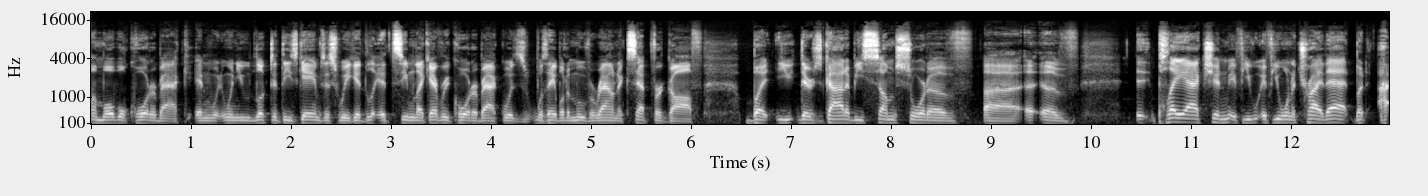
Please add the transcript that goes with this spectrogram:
a mobile quarterback, and when, when you looked at these games this week, it, it seemed like every quarterback was was able to move around except for Goff. But you, there's got to be some sort of uh, of Eh, play action if you if you want to try that. But I,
